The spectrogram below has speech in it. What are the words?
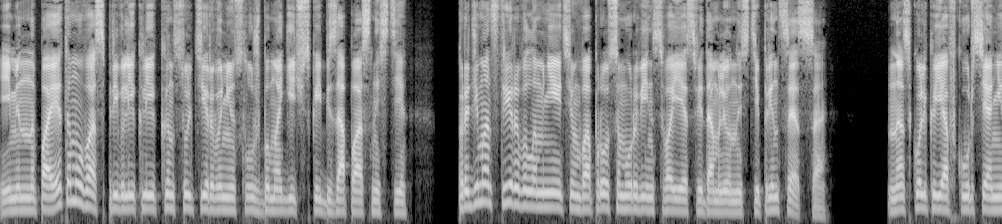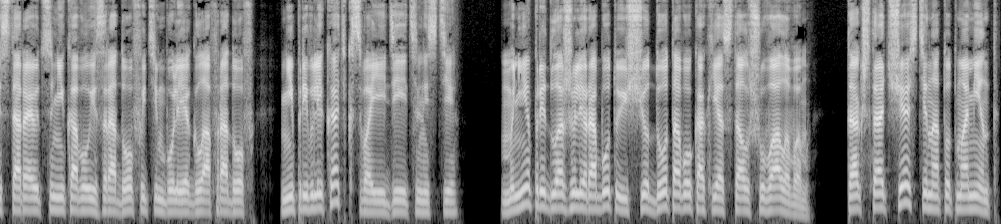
Именно поэтому вас привлекли к консультированию службы магической безопасности. Продемонстрировала мне этим вопросом уровень своей осведомленности принцесса. Насколько я в курсе, они стараются никого из родов и тем более глав родов не привлекать к своей деятельности. Мне предложили работу еще до того, как я стал Шуваловым, так что отчасти на тот момент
